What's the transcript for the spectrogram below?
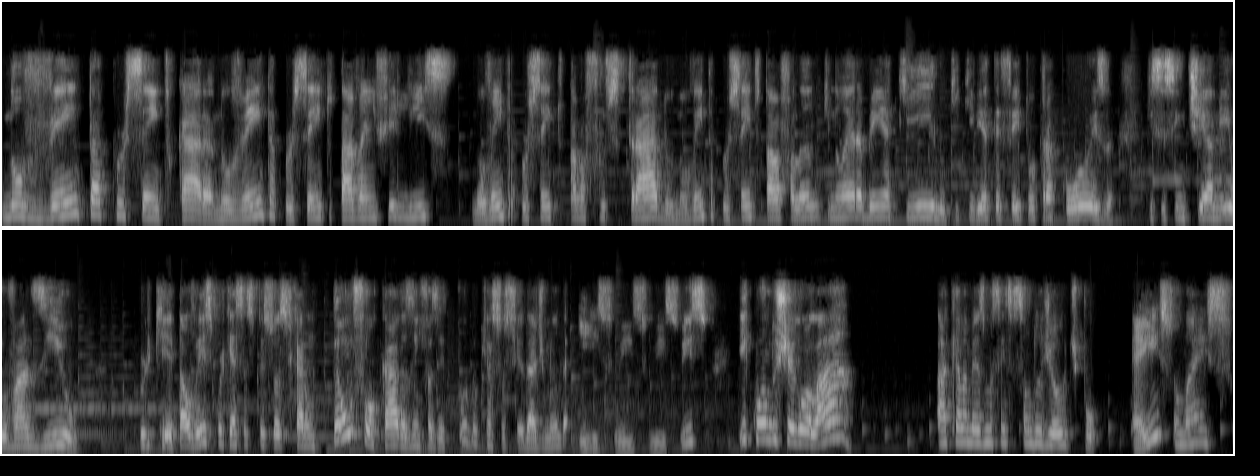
90%, cara, 90% estava infeliz, 90% estava frustrado, 90% estava falando que não era bem aquilo, que queria ter feito outra coisa, que se sentia meio vazio. Porque talvez porque essas pessoas ficaram tão focadas em fazer tudo o que a sociedade manda, isso, isso, isso, isso, e quando chegou lá, aquela mesma sensação do Joe, tipo, é isso, mas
